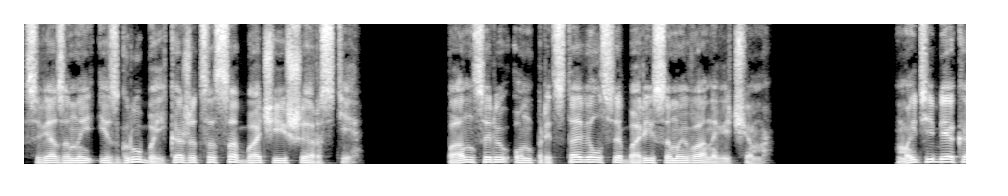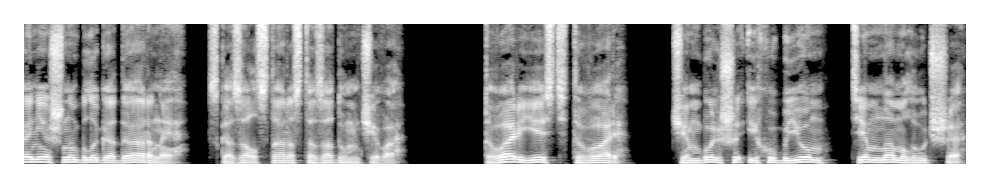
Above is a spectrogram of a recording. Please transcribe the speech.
связанный из грубой, кажется, собачьей шерсти. Панцирю он представился Борисом Ивановичем. «Мы тебе, конечно, благодарны», — сказал староста задумчиво. «Тварь есть тварь. Чем больше их убьем, тем нам лучше».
